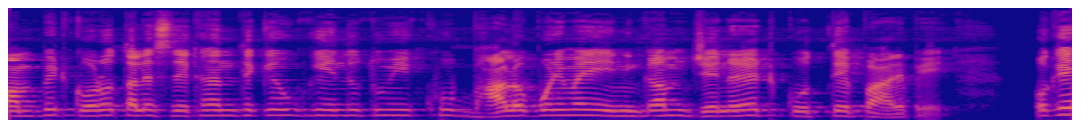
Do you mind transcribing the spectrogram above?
কমপ্লিট করো, তাহলে সেখান থেকেও কিন্তু তুমি খুব ভালো পরিমাণে ইনকাম জেনারেট করতে পারবে। ওকে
